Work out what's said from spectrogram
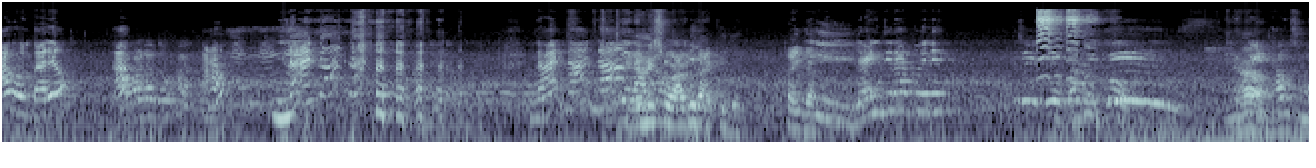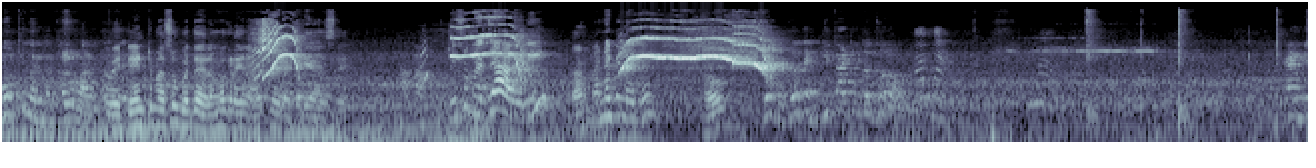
આવ બારે આવ. આવ. આવ. ના ના ના. ના ના ના. મિસુ આવી રાખી દે. થઈ ગયા. ઈ, લાઈન જે રાખો એને હા હાઉસ મોટું એમ થયું હવે ટેન્ટમાં શું બધા રમકડા એના હસેરા કર્યા હશે મીશુ મજા આવે નહીં હા મને બી લઈ દો હો જો તે ઘી કાઢ્યું તો જો કાંઈ બે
